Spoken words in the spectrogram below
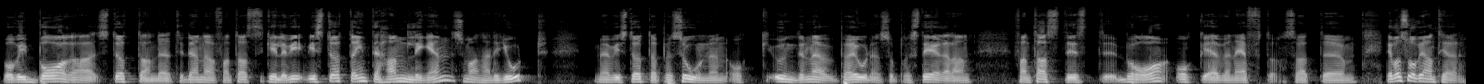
var vi bara stöttande till denna fantastiska kille. Vi, vi stöttade inte handlingen som han hade gjort. Men vi stöttade personen och under den här perioden så presterade han fantastiskt eh, bra och även efter. Så att eh, det var så vi hanterade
